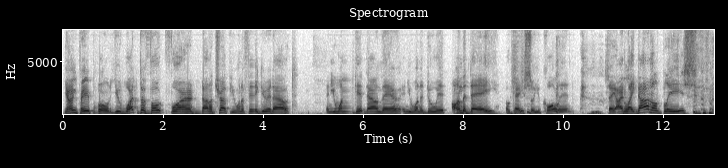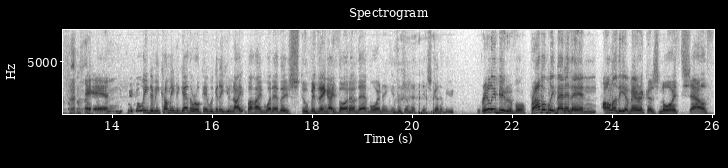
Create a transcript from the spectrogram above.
Young people, you want to vote for Donald Trump. You want to figure it out. And you want to get down there and you want to do it on the day. Okay. so you call in, say, I'd like Donald, please. and we're going to be coming together. Okay. We're going to unite behind whatever stupid thing I thought of that morning. And we're going to, it's going to be really beautiful. Probably better than all of the Americas, North, South,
